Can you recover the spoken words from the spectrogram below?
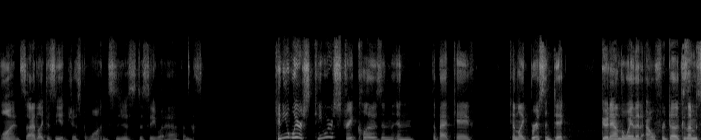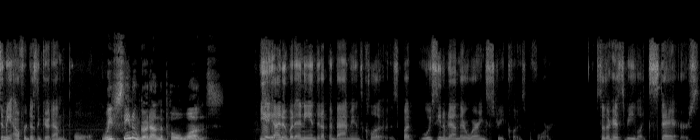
once. I'd like to see it just once, just to see what happens. Can you wear Can you wear street clothes in in the Batcave? Can like Bruce and Dick go down the way that Alfred does? Because I'm assuming Alfred doesn't go down the pole. We've seen him go down the pole once. Yeah, yeah, I know, but and he ended up in Batman's clothes. But we've seen him down there wearing street clothes before. So there has to be like stairs.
